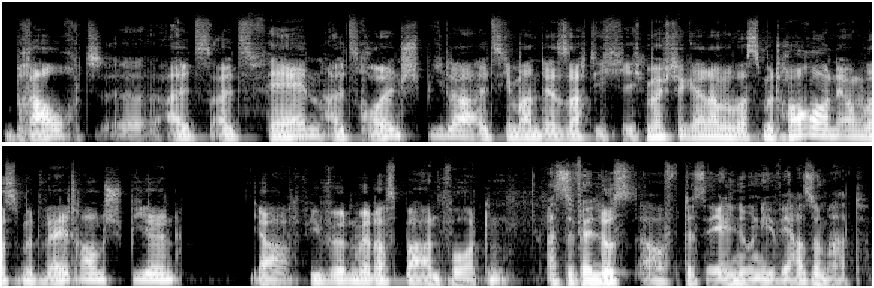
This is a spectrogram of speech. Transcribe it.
braucht äh, als, als Fan, als Rollenspieler, als jemand, der sagt, ich, ich möchte gerne mal was mit Horror und irgendwas mit Weltraum spielen? Ja, wie würden wir das beantworten? Also wer Lust auf das Alien-Universum hat,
